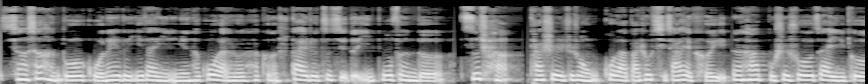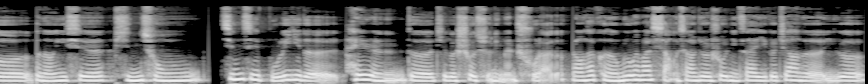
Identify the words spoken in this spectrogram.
像像很多国内的一代移民，他过来的时候，他可能是带着自己的一部分的资产，他是这种过来白手起家也可以，但他不是说在一个可能一些贫穷、经济不利的黑人的这个社群里面出来的，然后他可能没有办法想象，就是说你在一个这样的一个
